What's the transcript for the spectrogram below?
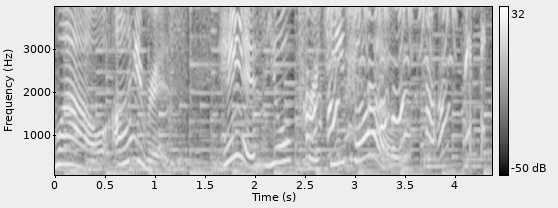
Wow, Iris! Here's your pretty bow!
